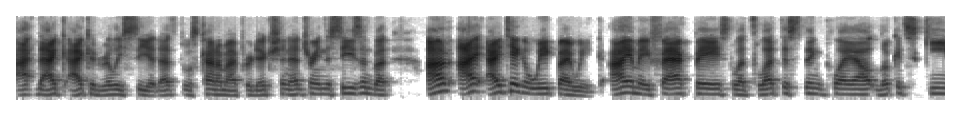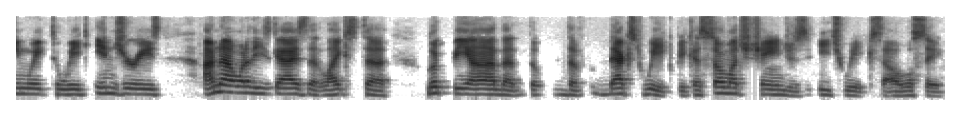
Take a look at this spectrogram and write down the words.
I, I, I could really see it. That was kind of my prediction entering the season, but I'm, I I take it week by week. I am a fact based. Let's let this thing play out. Look at scheme week to week, injuries I'm not one of these guys that likes to look beyond the, the, the next week because so much changes each week. So we'll see.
